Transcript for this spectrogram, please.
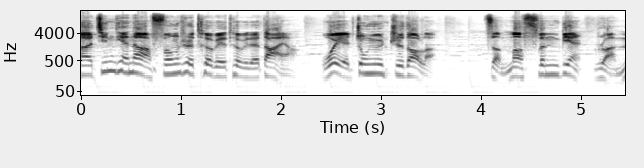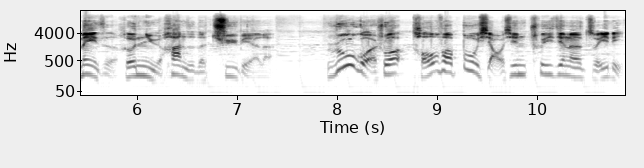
呃，今天呢风是特别特别的大呀，我也终于知道了怎么分辨软妹子和女汉子的区别了。如果说头发不小心吹进了嘴里，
